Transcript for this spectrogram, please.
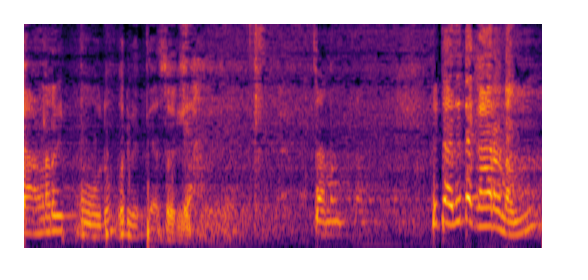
കളറിൽ പോലും ഒരു വ്യത്യാസമില്ല അതിന്റെ കാരണം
